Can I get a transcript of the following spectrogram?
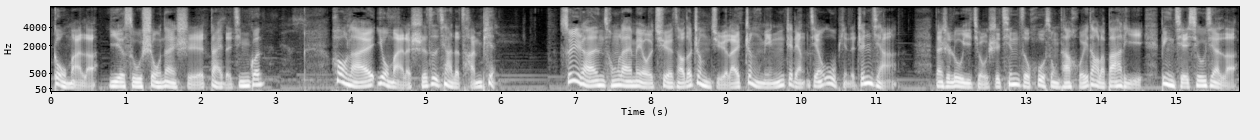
购买了耶稣受难时戴的金冠，后来又买了十字架的残片。虽然从来没有确凿的证据来证明这两件物品的真假，但是路易九世亲自护送他回到了巴黎，并且修建了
